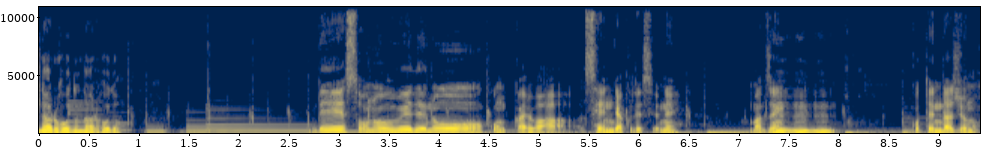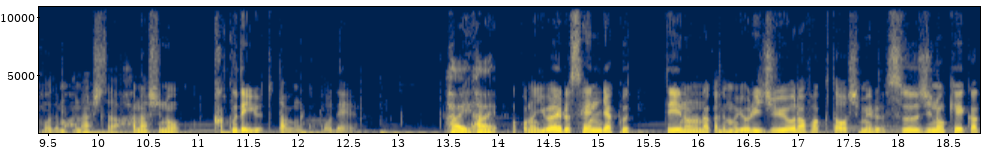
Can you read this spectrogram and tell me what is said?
なるほどなるほど。でその上での今回は戦略ですよね、まあ、前うんうんうん。古典ラジオの方でも話した話の核で言うと多分ここではいはい。まあこのいわゆる戦略っていうのの中でもより重要なファクターを占める数字の計画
